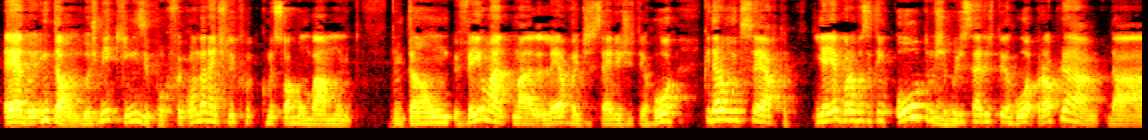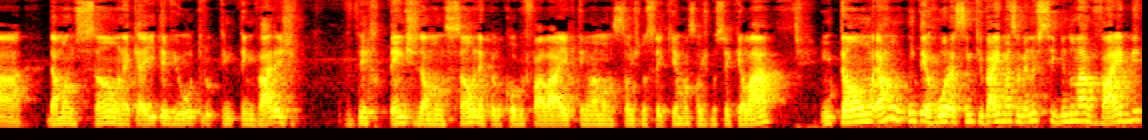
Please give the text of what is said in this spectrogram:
É, do, então, 2015, porque foi quando a Netflix começou a bombar muito. Então, veio uma, uma leva de séries de terror que deram muito certo. E aí agora você tem outros uhum. tipos de séries de terror, a própria da, da mansão, né? Que aí teve outro, tem, tem várias vertentes da mansão, né? Pelo que eu ouvi falar aí, que tem uma mansão de não sei o que, mansão de não sei o que lá. Então, é um, um, terror, assim, que vai mais ou menos seguindo na vibe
